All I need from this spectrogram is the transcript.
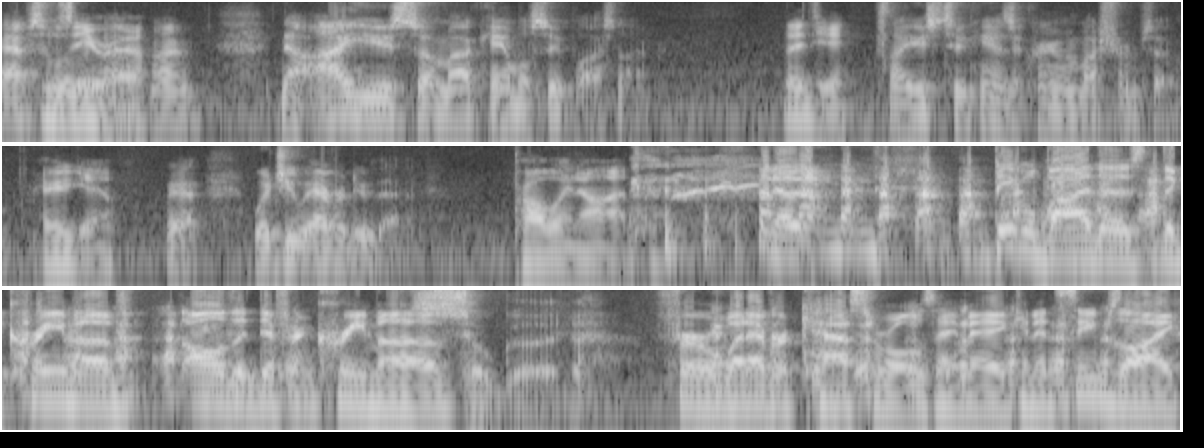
Absolutely Zero. not, right? Now, I used some uh, Campbell soup last night. Did you? I used two cans of cream and mushroom soup. Here you go. Yeah. Would you ever do that? Probably not. you know, people buy those the cream of all the different cream of So good. For whatever casseroles they make, and it seems like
